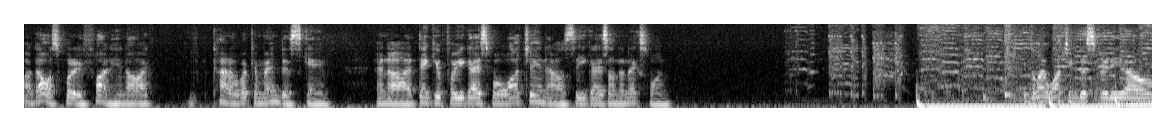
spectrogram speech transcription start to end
Oh, that was pretty fun, you know, I kind of recommend this game. And uh, thank you for you guys for watching, and I'll see you guys on the next one. If you like watching this video,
